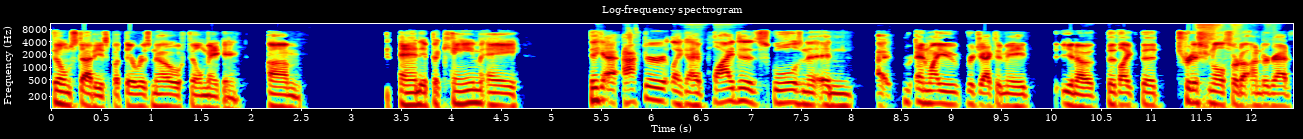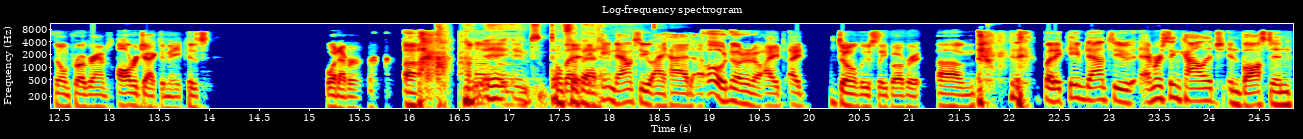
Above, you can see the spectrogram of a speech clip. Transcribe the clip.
film studies, but there was no filmmaking. Um, and it became a I think after like I applied to schools and, and I, NYU rejected me. You know, the like the traditional sort of undergrad film programs all rejected me because whatever. Uh, don't feel bad. It came down to I had uh, oh no no no I I don't lose sleep over it. Um, but it came down to Emerson College in Boston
